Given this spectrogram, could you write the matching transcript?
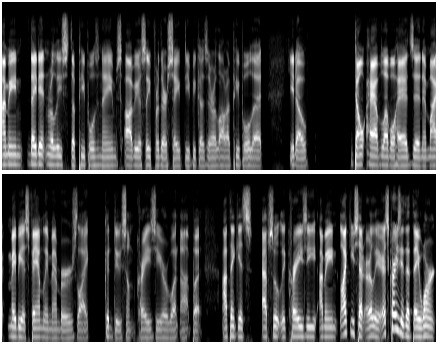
I mean, they didn't release the people's names obviously for their safety because there are a lot of people that you know don't have level heads, and it might maybe as family members like could do something crazy or whatnot. But I think it's absolutely crazy. I mean, like you said earlier, it's crazy that they weren't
